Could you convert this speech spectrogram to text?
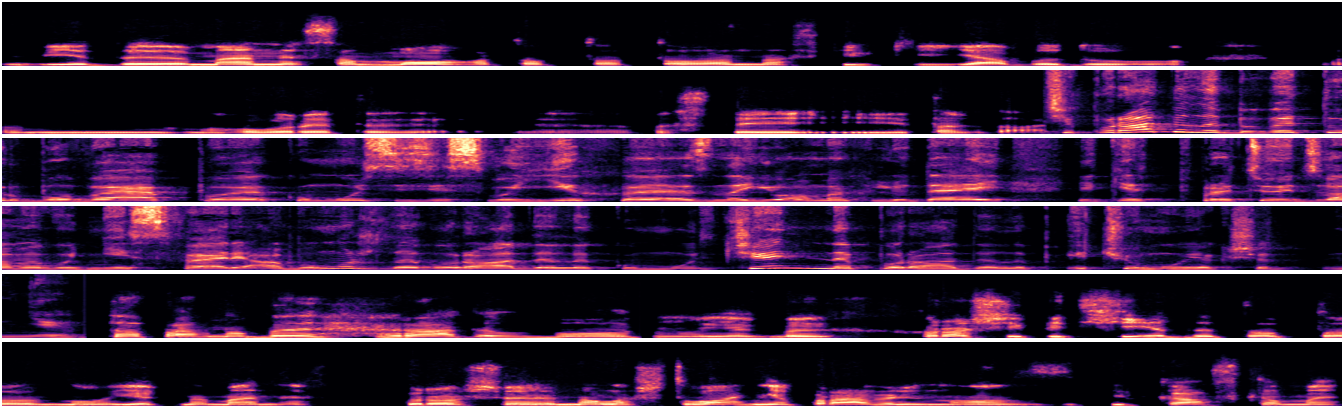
від мене самого, тобто то наскільки я буду говорити, е, вести і так далі. Чи порадили би ви турбовеб е, комусь зі своїх е, знайомих людей, які працюють з вами в одній сфері, або, можливо, радили комусь? Чи не порадили б? І чому, якщо ні? Та певно би радив, бо ну якби хороший підхід, тобто, ну як на мене, хороше налаштування, правильно з підказками,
